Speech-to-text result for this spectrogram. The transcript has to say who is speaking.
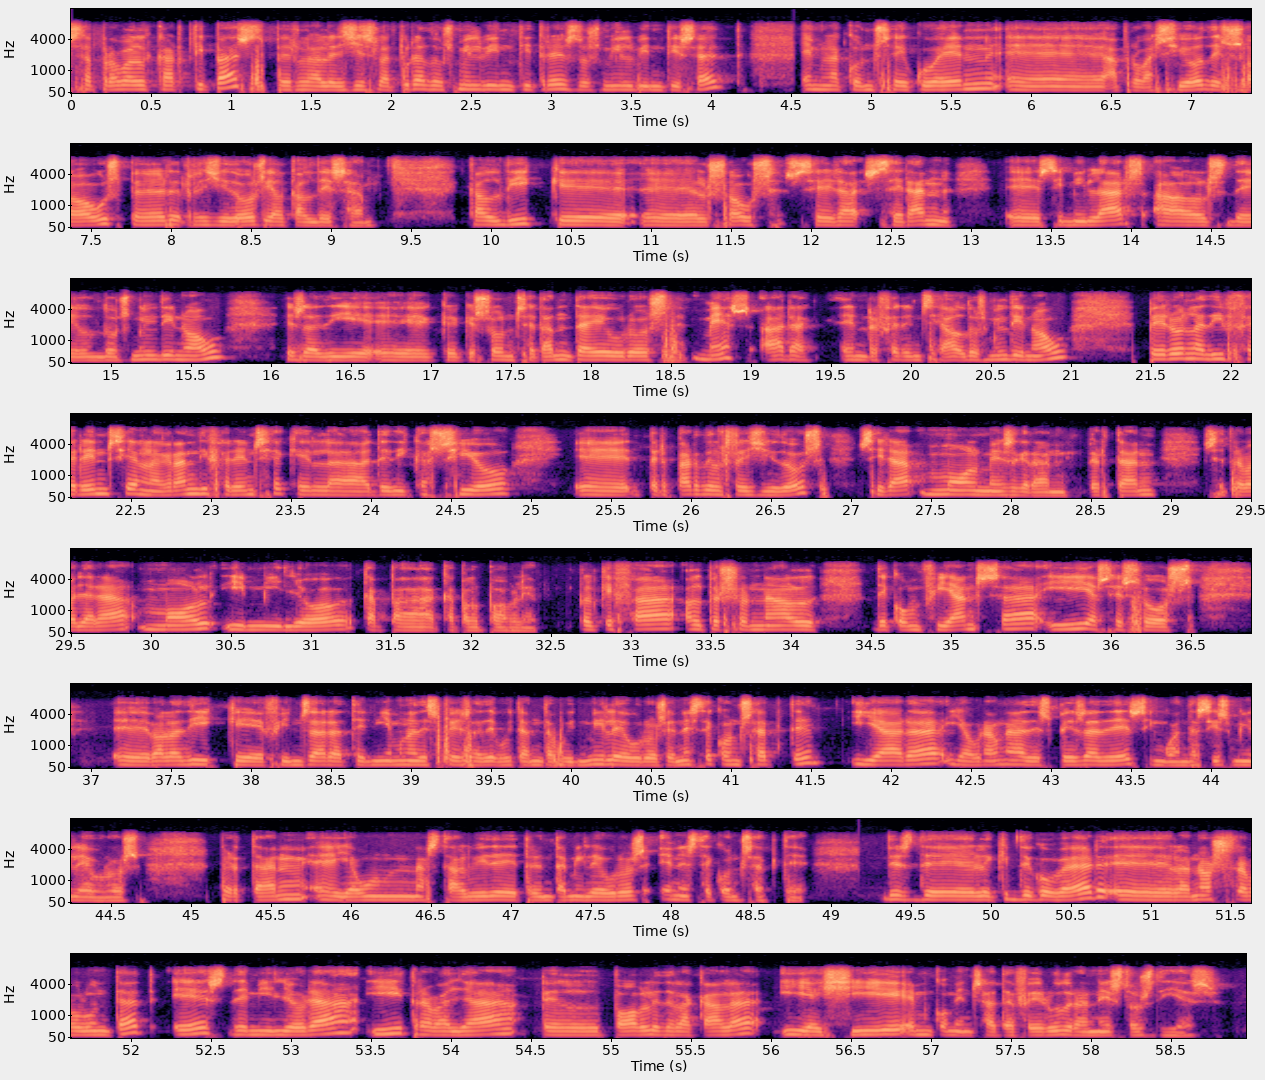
Speaker 1: S'aprova el Cartipàs per la legislatura 2023-2027 amb la conseqüent eh, aprovació de sous per regidors i alcaldessa. Cal dir que eh, els sous serà, seran eh, similars als del 2019, és a dir, eh, crec que són 70 euros més, ara en referència al 2019, però en la diferència, en la gran diferència que la dedicació eh, per part dels regidors serà molt més gran. Per tant, se treballarà molt i millor cap, a, cap al poble. Pel que fa al personal de confiança i assessors, eh, val a dir que fins ara teníem una despesa de 88.000 euros en aquest concepte i ara hi haurà una despesa de 56.000 euros. Per tant, eh, hi ha un estalvi de 30.000 euros en aquest concepte. Des de l'equip de govern, eh, la nostra voluntat és de millorar i treballar pel poble de la Cala i així hem començat a fer-ho durant aquests dies.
